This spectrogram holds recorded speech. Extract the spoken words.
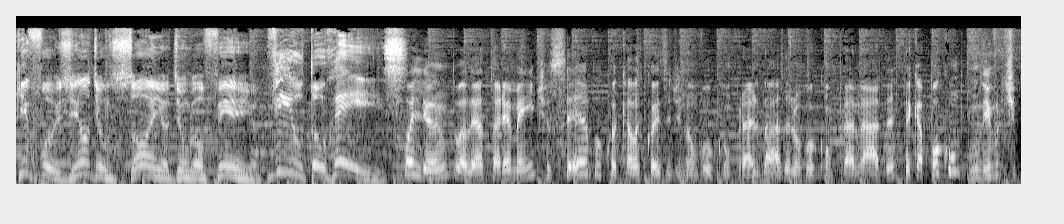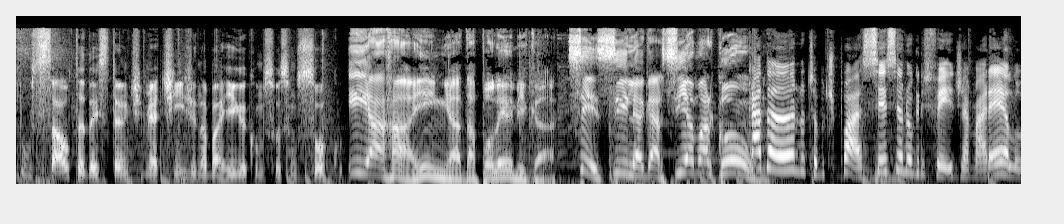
que fugiu de um sonho de um golfinho, Vilton Reis. Olhando aleatoriamente o sebo, com aquela coisa de não vou comprar nada, não vou comprar nada. Daqui a pouco um, um livro tipo salta da estante e me atinge na barriga como se fosse um soco. E a rainha da polêmica, Cecília Garcia Marcon. Cada ano, tipo, tipo, ah, se esse ano eu grifei de amarelo,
